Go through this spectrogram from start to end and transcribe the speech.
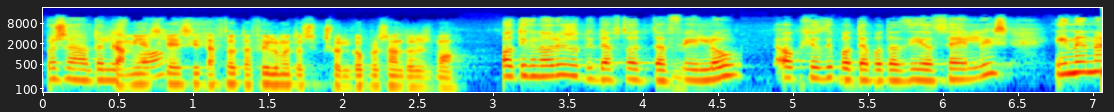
προσανατολισμό. Καμία σχέση η ταυτότητα φίλου με το σεξουαλικό προσανατολισμό. Ότι γνωρίζω την ταυτότητα φίλου, οποιοδήποτε από τα δύο θέλεις, είναι ένα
